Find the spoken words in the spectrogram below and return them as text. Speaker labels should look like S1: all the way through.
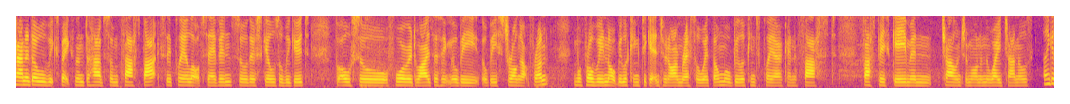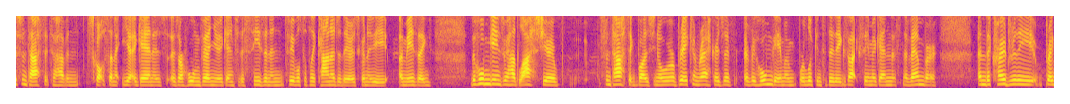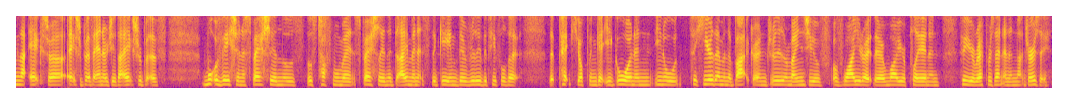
S1: Canada will be expecting them to have some fast backs. They play a lot of sevens, so their skills will be good. But also forward wise, I think they'll be they'll be strong up front. We'll probably not be looking to get into an arm wrestle with them. We'll be looking to play a kind of fast fast-paced game and challenge them on in the wide channels.
S2: I think it's fantastic to have in Scotstoun yet again as, as our home venue again for the season and to be able to play Canada there is going to be amazing. The home games we had last year fantastic buzz. You know, we were breaking records every home game, and we're looking to do the exact same again this November. And the crowd really bring that extra, extra bit of energy, that extra bit of motivation, especially in those those tough moments, especially in the die minutes of the game. They're really the people that that pick you up and get you going. And you know, to hear them in the background really reminds you of, of why you're out there and why you're playing and who you're representing in that jersey.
